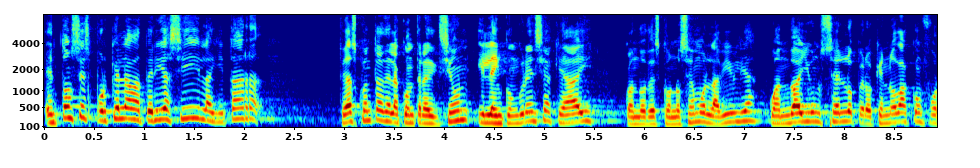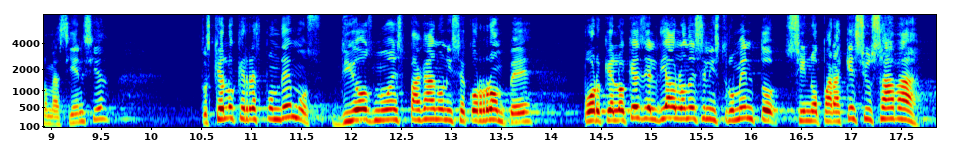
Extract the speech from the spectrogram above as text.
Entonces, ¿por qué la batería sí, la guitarra? ¿Te das cuenta de la contradicción y la incongruencia que hay cuando desconocemos la Biblia? Cuando hay un celo pero que no va conforme a ciencia. Entonces, ¿qué es lo que respondemos? Dios no es pagano ni se corrompe porque lo que es del diablo no es el instrumento, sino para qué se usaba.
